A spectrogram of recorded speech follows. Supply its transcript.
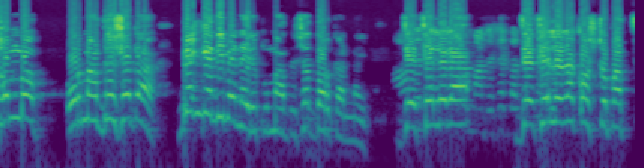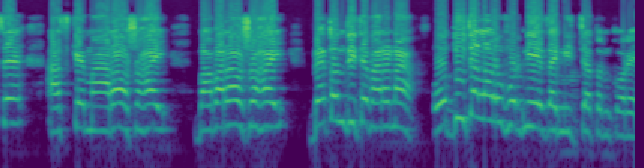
সম্ভব ওর মাদ্রাসাটা ভেঙে দিবেন এরকম মাদ্রাসার দরকার নাই। যে ছেলেরা যে ছেলেরা কষ্ট পাচ্ছে আজকে মারা অসহায় বাবারা অসহায় বেতন দিতে পারে না ও দুই তালার উপর নিয়ে যায় নির্যাতন করে।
